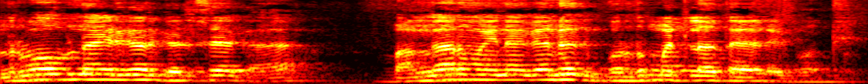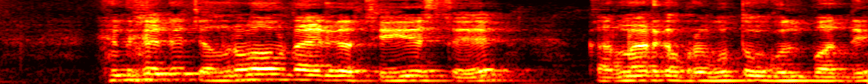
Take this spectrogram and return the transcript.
చంద్రబాబు నాయుడు గారు గెలిచాక బంగారం అయినా కానీ అది బురద మట్టిలా తయారైపోద్ది. ఎందుకంటే చంద్రబాబు నాయుడు గారు చేయేస్తే కర్ణాటక ప్రభుత్వం కూలిపోద్ది.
